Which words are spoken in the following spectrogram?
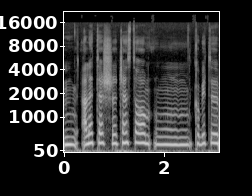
mm, ale też często mm, kobiety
